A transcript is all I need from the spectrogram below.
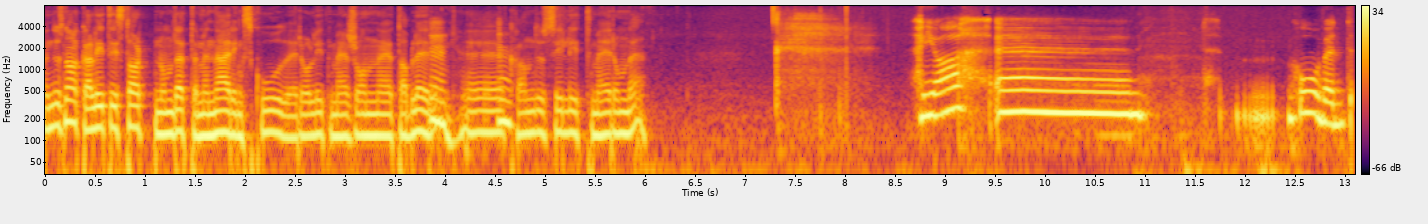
Men du snakka litt i starten om dette med næringskoder og litt mer sånn etablering. Mm. Eh, mm. Kan du si litt mer om det? Ja eh, Hoved,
